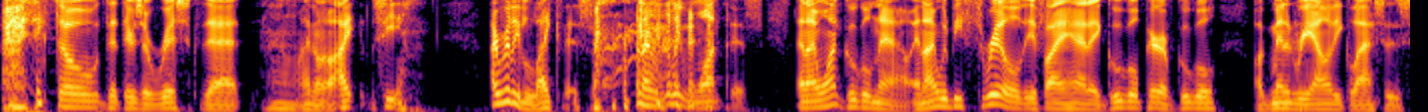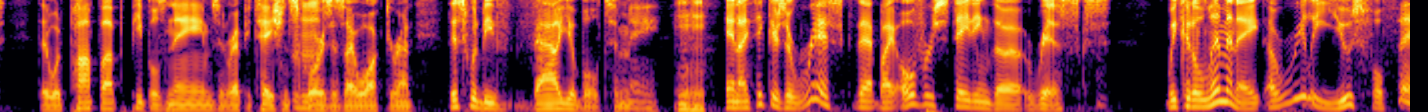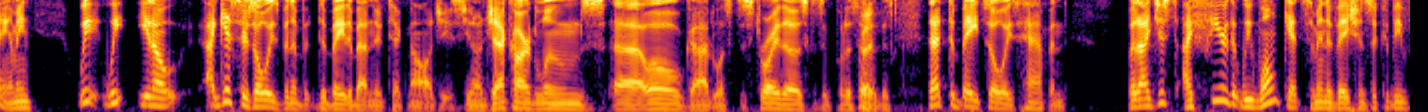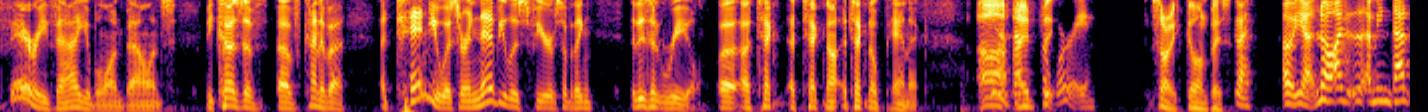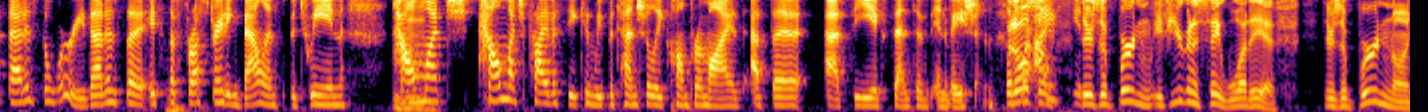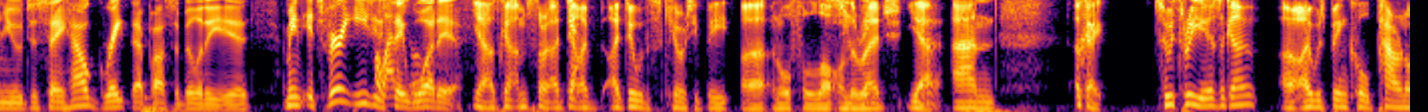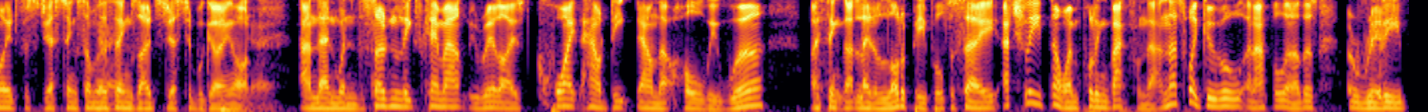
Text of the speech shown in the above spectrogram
I think though that there's a risk that well, I don't know. I see. I really like this, and I really want this, and I want Google now, and I would be thrilled if I had a Google pair of Google augmented reality glasses that would pop up people's names and reputation mm-hmm. scores as I walked around. This would be valuable to me, mm-hmm. and I think there's a risk that by overstating the risks, we could eliminate a really useful thing. I mean, we we you know, I guess there's always been a b- debate about new technologies. You know, jacquard looms. Uh, oh God, let's destroy those because it put us out of business. That debate's always happened. But I just I fear that we won't get some innovations that could be very valuable on balance because of of kind of a, a tenuous or a nebulous fear of something that isn't real, uh, a tech a techno a techno panic. Uh, yeah, I that's the worry. Sorry, go on, please. Go ahead. Oh yeah, no, I, I mean that that is the worry. That is the it's the frustrating balance between how Mm-hmm. much how much privacy can we potentially compromise at the at the extent of innovation. But also, I- you know, there's a burden. If you're going to say "what if," there's a burden on you to say how great that possibility is. I mean, it's very easy Oh, to say "what if." Yeah, I was going. To, I'm sorry. I, deal Yes. I, I deal with the security beat uh, an awful lot on the Security reg. Yeah. Yeah. and okay, two three years ago, uh, I was being called paranoid for suggesting some of the things I'd suggested were going on. And then when the Snowden leaks came out, we realized quite how deep down that hole we were. I think that led a lot of people to say, actually, no, I'm pulling back from that. And that's why Google and Apple and others are really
